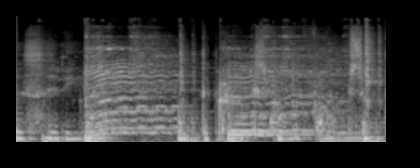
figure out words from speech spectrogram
the city. The creaks from the ropes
